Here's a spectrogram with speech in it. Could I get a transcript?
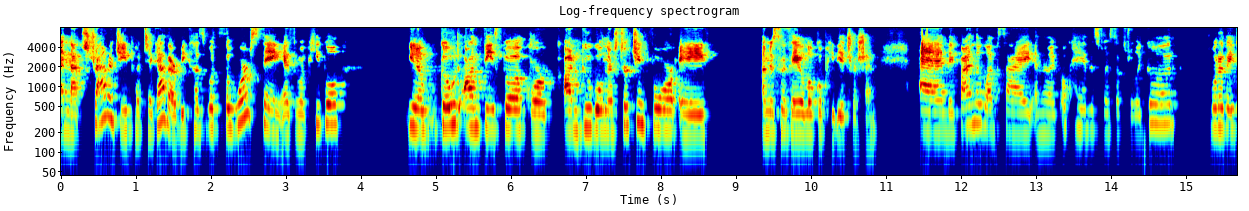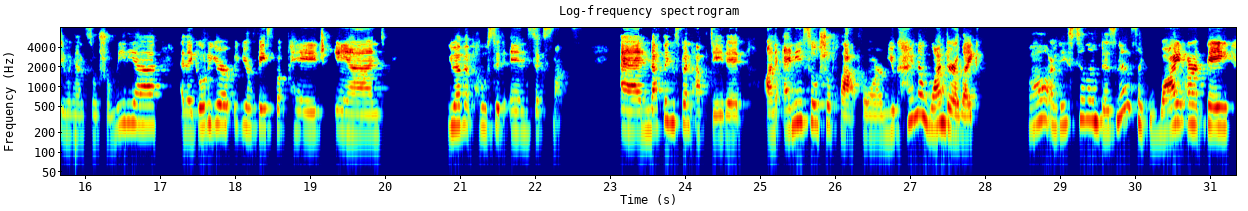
and that strategy put together because what's the worst thing is when people you know go on facebook or on google and they're searching for a i'm just going to say a local pediatrician. And they find the website and they're like okay this place looks really good. What are they doing on social media? And they go to your your facebook page and you haven't posted in six months. And nothing's been updated on any social platform, you kind of wonder like, well, are they still in business? Like, why aren't they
